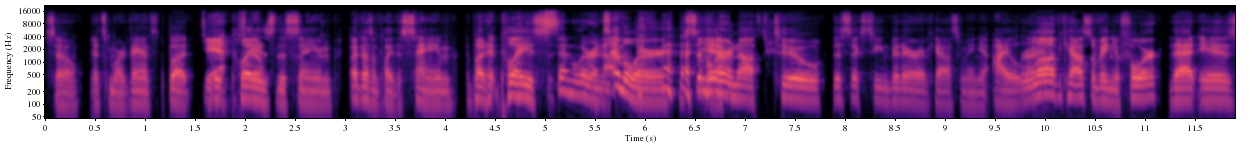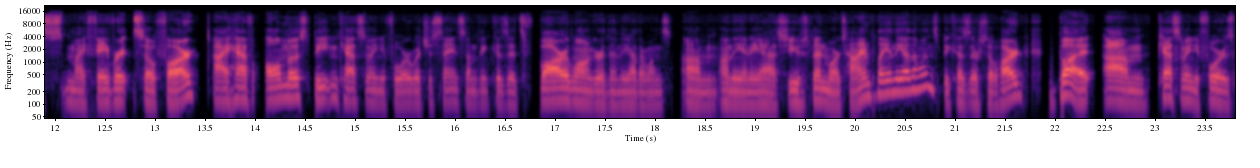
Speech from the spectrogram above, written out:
so it's more advanced, but Yeah, it plays the same. It doesn't play the same, but it plays Similar enough. similar, similar Yeah. enough to the 16-bit era of Castlevania. I Right. love Castlevania 4. That is my favorite so far. I have almost beaten Castlevania 4, which is saying something because it's far longer than the other ones um, on the NES. You spend more time playing the other ones because they're so hard, but um, Castlevania 4 is a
